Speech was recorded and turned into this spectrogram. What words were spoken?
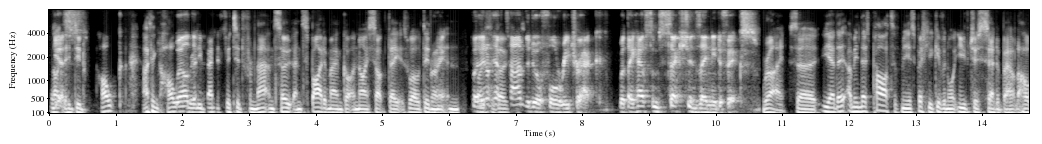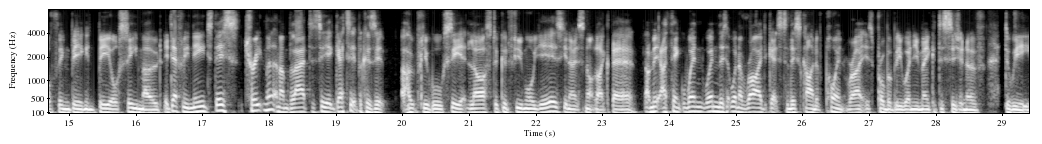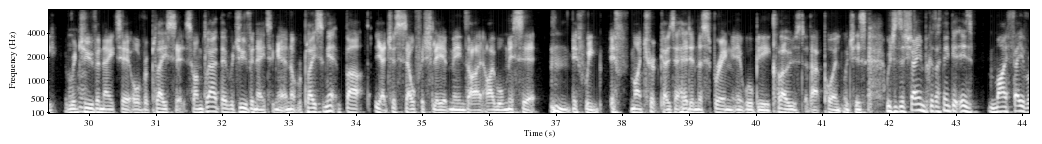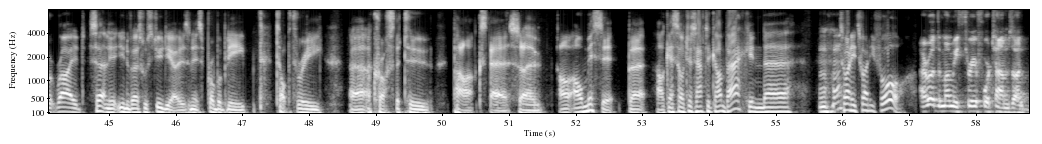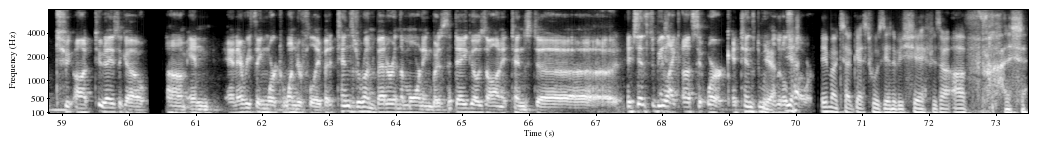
Like Yes. they did Hulk. I think Hulk Well, really benefited from that, and so and Spider Man got a nice update as well, didn't Right. it? And But they don't have those- time to do a full retrack. But they have some sections they need to fix. Right. So yeah, they, I mean, there's part of me, especially given what you've just said about the whole thing being in B or C mode. It definitely needs this treatment, and I'm glad to see it get it because it hopefully we'll see it last a good few more years. You know, it's not like they're. I mean, I think when when this when a ride gets to this kind of point, right, is probably when you make a decision of do we mm-hmm. rejuvenate it or replace it. So I'm glad they're rejuvenating it and not replacing it. But yeah, just selfishly, it means I I will miss it if we if my trip goes ahead in the spring it will be closed at that point which is which is a shame because i think it is my favorite ride certainly at universal studios and it's probably top three uh, across the two parks there. So I'll, I'll miss it but i guess i'll just have to come back in uh, 2024 I rode the Mummy three or four times on two uh, two days ago, um, and and everything worked wonderfully. But it tends to run better in the morning. But as the day goes on, it tends to it tends to be like us at work. It tends to move Yeah. a little Yeah. slower. Imhotep gets towards the end of his shift. Is like, I've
